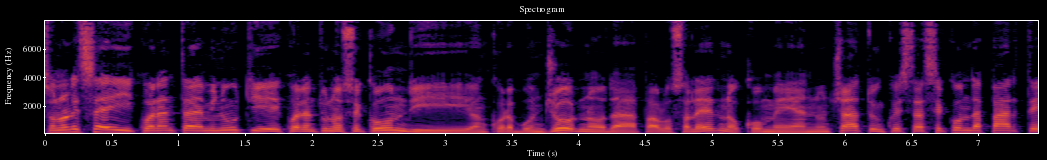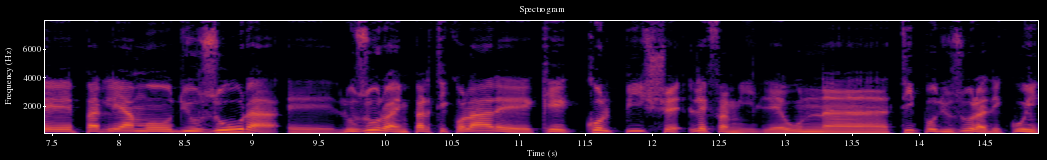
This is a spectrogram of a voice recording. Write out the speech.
Sono le 6, 40 minuti e 41 secondi, ancora buongiorno da Paolo Salerno, come annunciato in questa seconda parte parliamo di usura e l'usura in particolare che colpisce le famiglie, un uh, tipo di usura di cui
